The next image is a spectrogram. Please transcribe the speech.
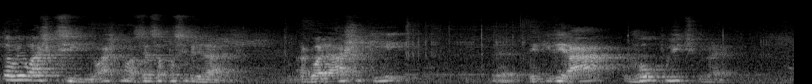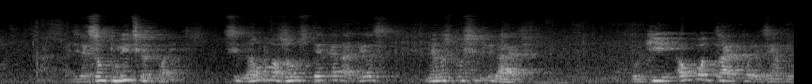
Então eu acho que sim, eu acho que nós temos essa possibilidade. Agora acho que é, tem que virar o jogo político, né? a direção política do país. Senão nós vamos ter cada vez menos possibilidade. Porque, ao contrário, por exemplo,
